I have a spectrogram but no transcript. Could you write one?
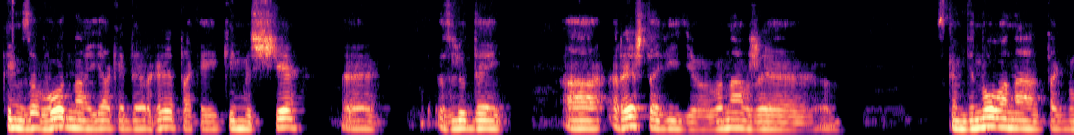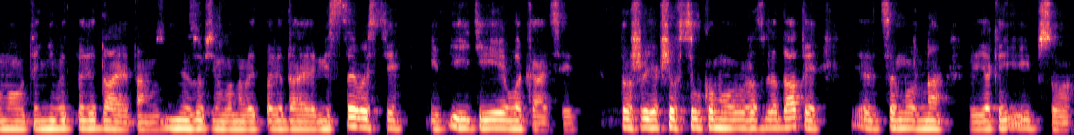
ким завгодно, як і ДРГ, так і кимось ще з людей. А решта відео, вона вже скомбінована, так би мовити, не відповідає там, не зовсім вона відповідає місцевості і, і тієї локації. Тож, якщо в цілком розглядати, е, це можна як і- ПСО.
